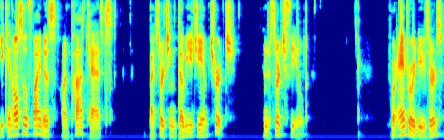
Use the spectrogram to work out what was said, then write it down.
You can also find us on podcasts by searching WGM Church in the search field. For Android users,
